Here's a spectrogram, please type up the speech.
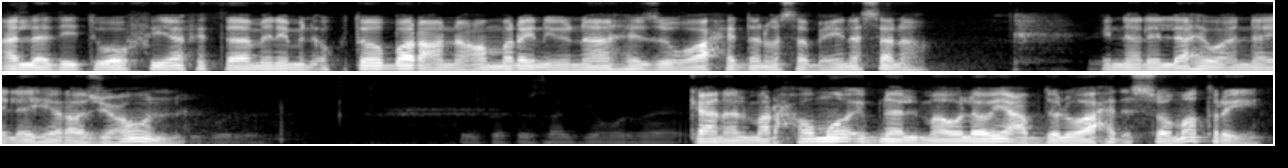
الذي توفي في الثامن من أكتوبر عن عمر يناهز واحدا وسبعين سنة. إنا لله وإنا إليه راجعون. كان المرحوم ابن المولوي عبد الواحد السومطري.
